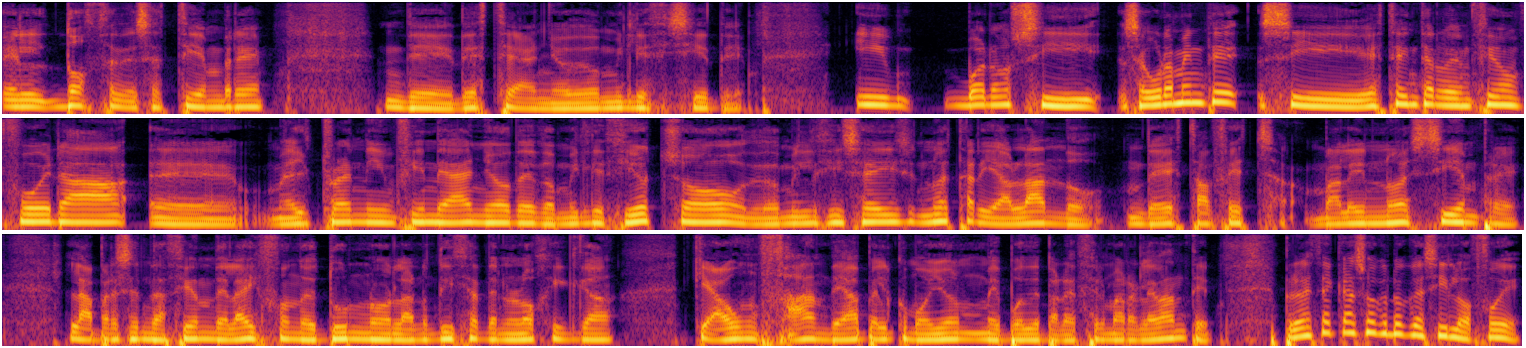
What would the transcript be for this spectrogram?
el 12 de septiembre de, de este año, de 2017. Y bueno, si seguramente si esta intervención fuera eh, el trending fin de año de 2018 o de 2016, no estaría hablando de esta fecha, ¿vale? No es siempre la presentación del iPhone de turno, la noticia tecnológica que a un fan de Apple como yo me puede parecer más relevante. Pero en este caso creo que sí lo fue,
